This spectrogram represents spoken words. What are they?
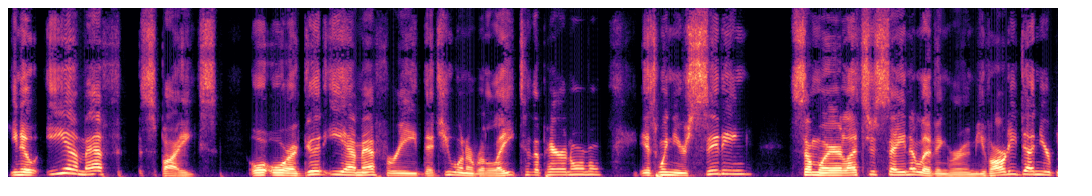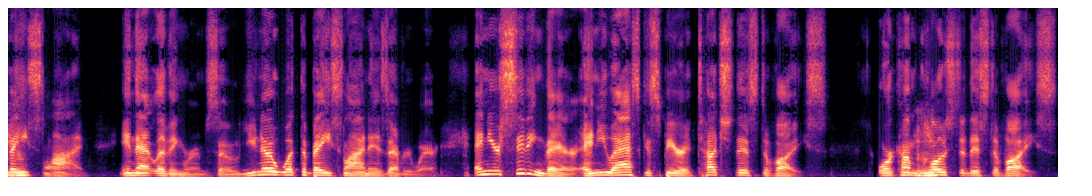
You know, EMF spikes or or a good EMF read that you want to relate to the paranormal is when you're sitting somewhere, let's just say in a living room. You've already done your Mhm. baseline in that living room. So you know what the baseline is everywhere. And you're sitting there and you ask a spirit, touch this device or come Mhm. close to this device.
